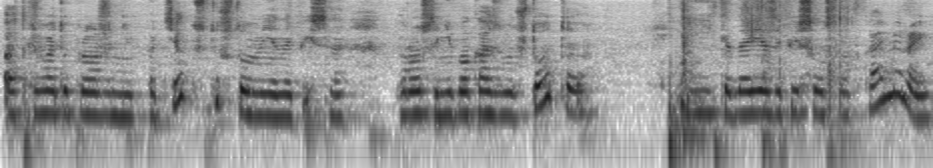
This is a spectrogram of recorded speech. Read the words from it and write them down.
открываю это приложение по тексту, что у меня написано, просто не показываю что-то. И когда я записывался с камерой,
